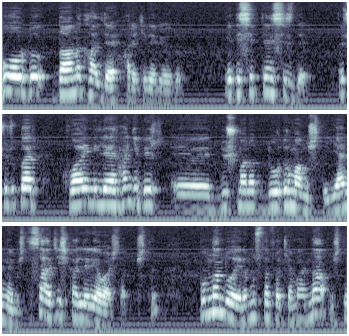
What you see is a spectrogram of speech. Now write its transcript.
Bu ordu dağınık halde hareket ediyordu ve disiplinsizdi. Ve çocuklar Kuvayi Milliye herhangi bir e, düşmanı durdurmamıştı, yenmemişti. Sadece işgalleri yavaşlatmıştı. Bundan dolayı da Mustafa Kemal ne yapmıştı?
